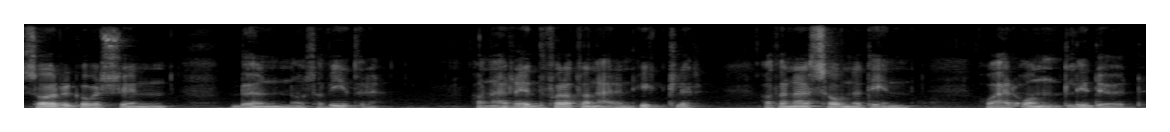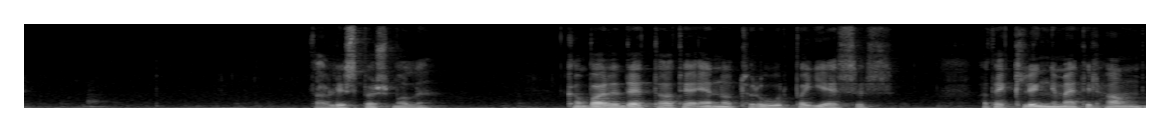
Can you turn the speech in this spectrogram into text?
sorg over synd, bønn osv. Han er redd for at han er en hykler, at han er sovnet inn og er åndelig død. Da blir spørsmålet kan bare dette at jeg ennå tror på Jesus, at jeg klynger meg til ham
